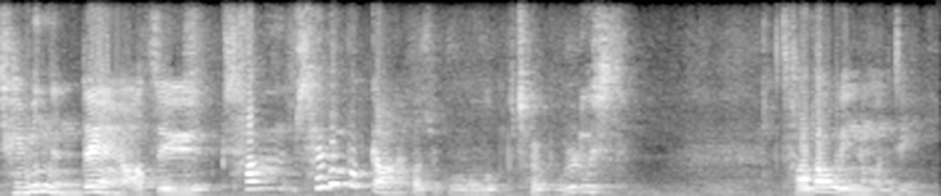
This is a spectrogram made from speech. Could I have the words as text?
재밌는데 아직 3, 3번밖에 안 해가지고 잘 모르겠어요. 잘하고 있는 건지.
